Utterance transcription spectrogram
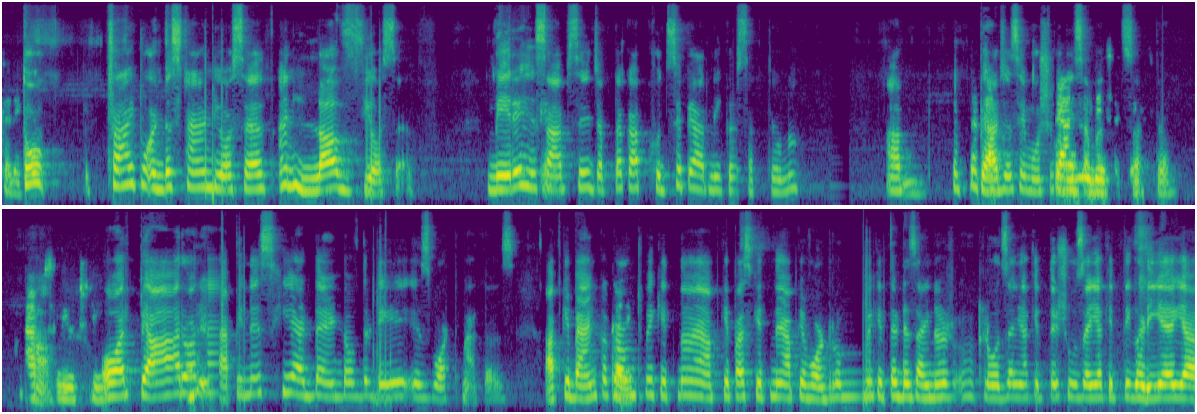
Correct. तो try to understand yourself and love yourself मेरे हिसाब okay. से जब तक आप खुद से प्यार नहीं कर सकते हो ना आप hmm. प्यार जैसे इमोशन नहीं समझ सकते हो Absolutely. और प्यार और हैप्पीनेस ही at the end of the day is what matters आपके बैंक अकाउंट में कितना है? आपके पास कितने आपके वार्डरूम में कितने डिज़ाइनर क्लोथ्स हैं या कितने शूज़ है या कितनी घड़ी है या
